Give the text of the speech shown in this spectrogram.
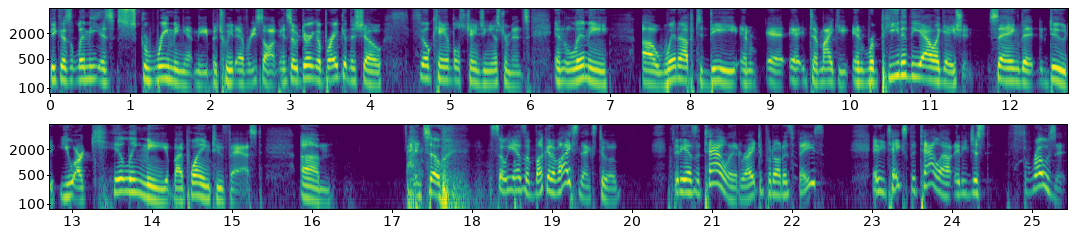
because Lemmy is screaming at me between every song. And so during a break in the show, Phil Campbell's changing instruments, and Lemmy uh, went up to Dee and uh, to Mikkey and repeated the allegation, saying that, dude, you are killing me by playing too fast. Um, and so, so he has a bucket of ice next to him that he has a towel in, right, to put on his face. And he takes the towel out and he just throws it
